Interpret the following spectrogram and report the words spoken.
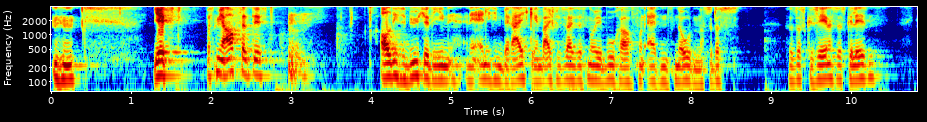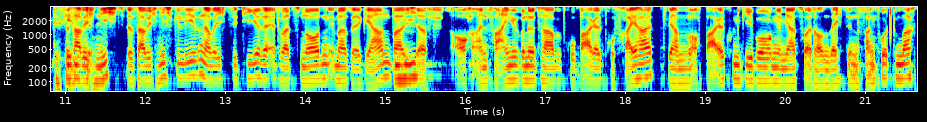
Mhm. Jetzt, was mir auffällt, ist, all diese Bücher, die in einen ähnlichen Bereich gehen, beispielsweise das neue Buch auch von Adam Snowden, hast du das, hast du das gesehen, hast du das gelesen? Das habe ich nicht, das habe ich nicht gelesen, aber ich zitiere Edward Snowden immer sehr gern, weil mhm. ich ja auch einen Verein gegründet habe, pro Bargeld, pro Freiheit. Wir haben auch Bargeldkundgebungen im Jahr 2016 in Frankfurt gemacht.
